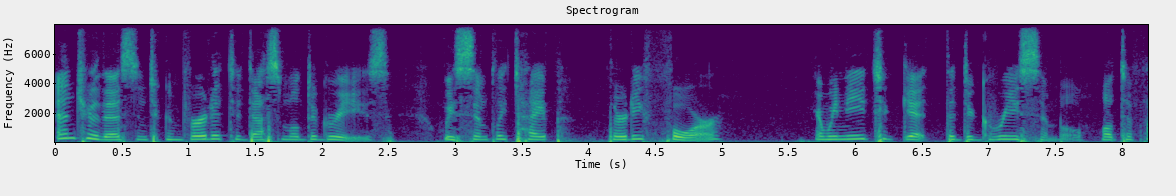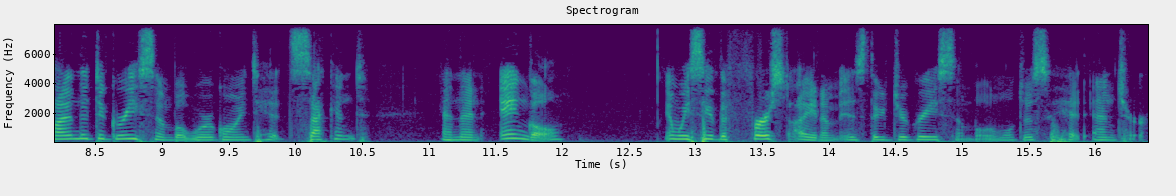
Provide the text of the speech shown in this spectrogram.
enter this and to convert it to decimal degrees, we simply type 34 and we need to get the degree symbol. Well, to find the degree symbol, we're going to hit second and then angle, and we see the first item is the degree symbol, and we'll just hit enter.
